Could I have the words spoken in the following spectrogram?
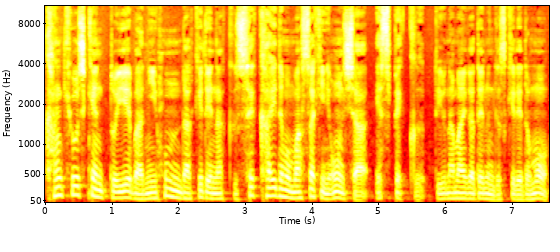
環境試験といえば日本だけでなく世界でも真っ先に御社エスペックっていう名前が出るんですけれども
